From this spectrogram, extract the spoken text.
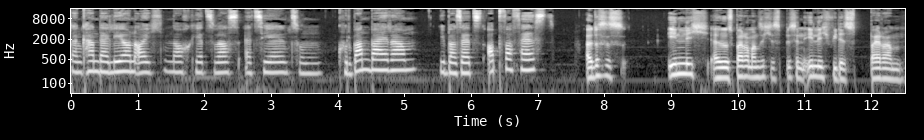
dann kann der Leon euch noch jetzt was erzählen zum Kurban Bayram, übersetzt Opferfest. Also das ist ähnlich, also das Bayram an sich ist ein bisschen ähnlich wie das Bayram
